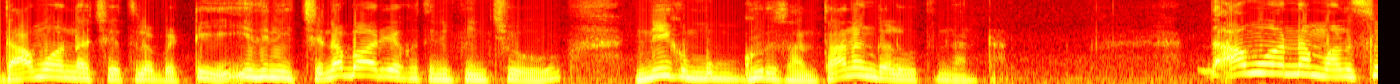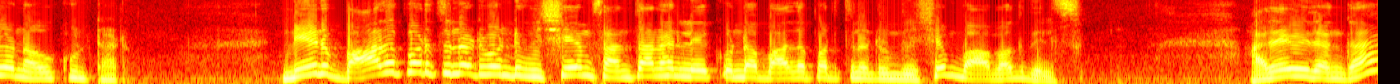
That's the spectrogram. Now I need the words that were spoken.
దాము అన్న చేతిలో పెట్టి ఇది నీ చిన్న భార్యకు తినిపించు నీకు ముగ్గురు సంతానం కలుగుతుందంటాడు. దాము అన్న మనసులో నవ్వుకుంటాడు. నేను బాధపడుతున్నటువంటి విషయం సంతానం లేకుండా బాధపడుతున్నటువంటి విషయం బాబాకు తెలుసు. అదేవిధంగా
